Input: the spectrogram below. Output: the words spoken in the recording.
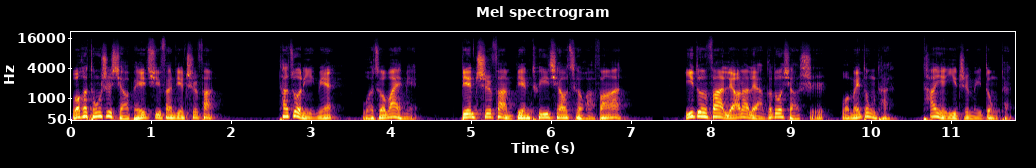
我和同事小裴去饭店吃饭，他坐里面，我坐外面，边吃饭边推敲策划方案。一顿饭聊了两个多小时，我没动弹，他也一直没动弹。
